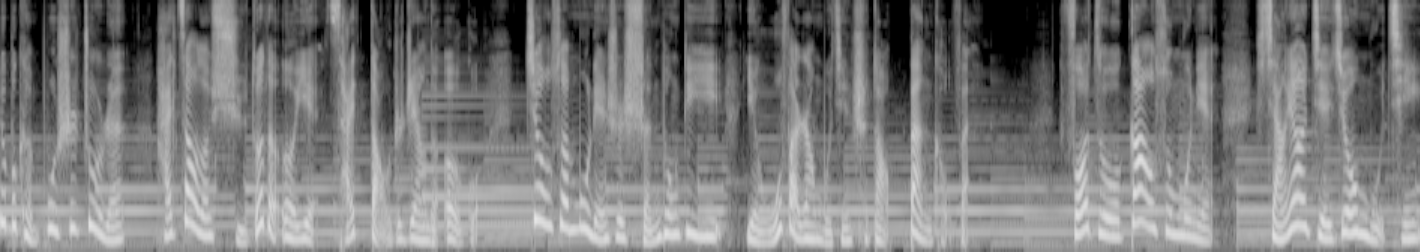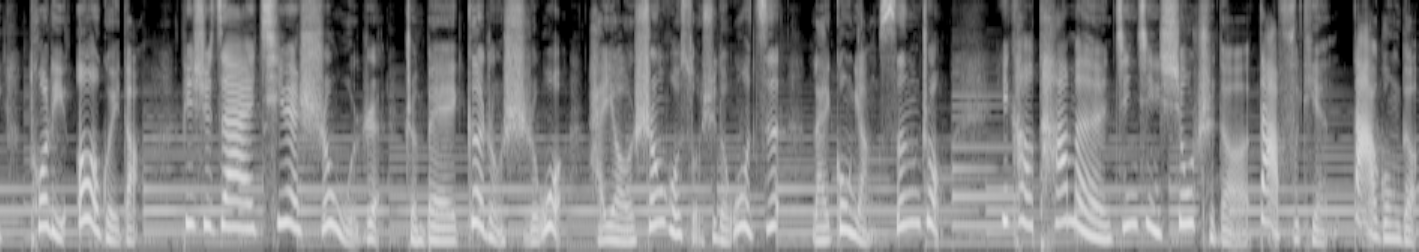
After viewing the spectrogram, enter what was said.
又不肯布施助人，还造了许多的恶业，才导致这样的恶果。就算木莲是神通第一，也无法让母亲吃到半口饭。佛祖告诉木莲，想要解救母亲脱离恶鬼道，必须在七月十五日准备各种食物，还有生活所需的物资来供养僧众。依靠他们精进修持的大福田、大功德，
